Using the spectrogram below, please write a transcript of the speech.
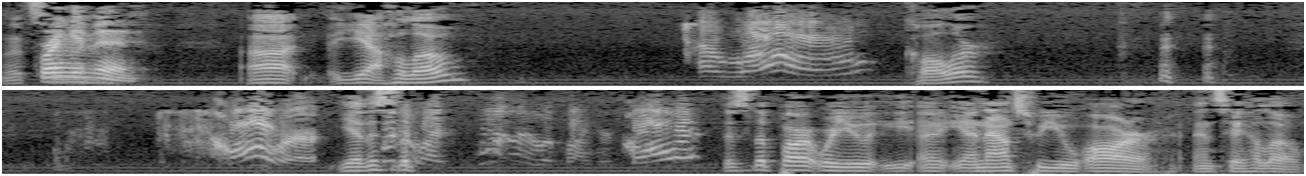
let's bring him what- in. Uh, yeah, hello? Hello? Caller? Caller? Yeah, this is the, do I, what do I look like, this is the part where you, uh, you announce who you are and say hello.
